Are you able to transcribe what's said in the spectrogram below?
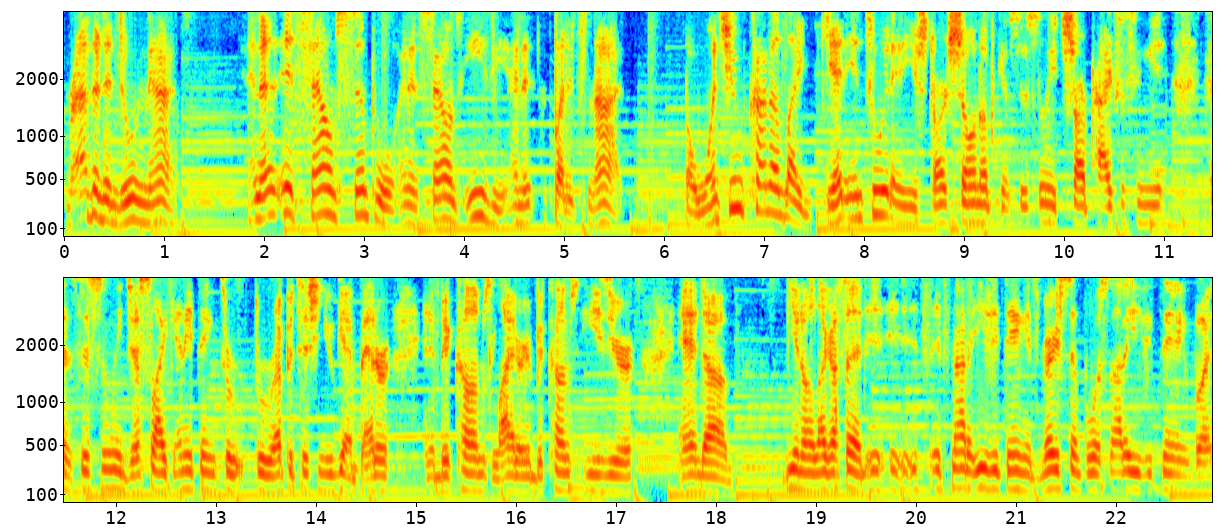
rather than doing that and it, it sounds simple and it sounds easy and it but it's not but once you kind of like get into it and you start showing up consistently start practicing it consistently just like anything through through repetition you get better and it becomes lighter it becomes easier. And uh, you know like i said it, it, it's it's not an easy thing. It's very simple. It's not an easy thing. But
